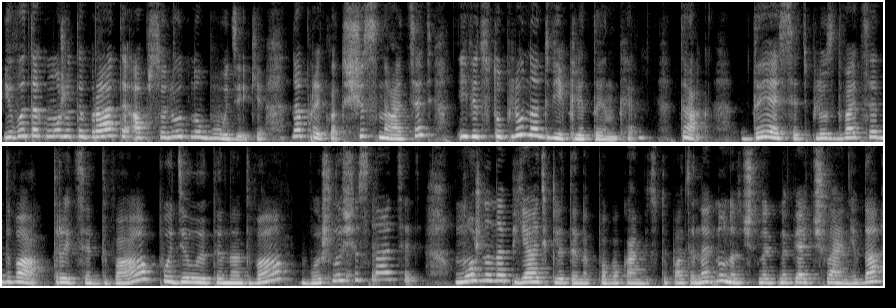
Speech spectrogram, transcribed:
І ви так можете брати абсолютно будь-які. Наприклад, 16 і відступлю на 2 клітинки. Так, 10 плюс 22 32 поділити на 2 вийшло 16. Можна на 5 клітинок по бокам відступати, на, ну, на, на 5 членів. Да?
